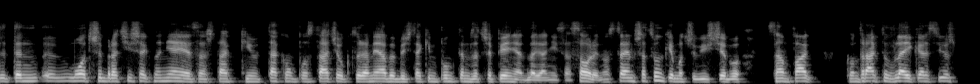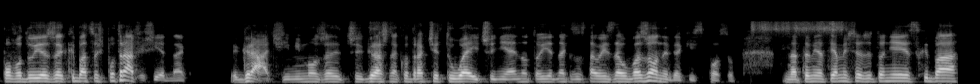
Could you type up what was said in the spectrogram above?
y, ten młodszy braciszek no nie jest aż takim, taką postacią, która miałaby być takim punktem zaczepienia dla Janisa. Sorry, no z całym szacunkiem oczywiście, bo sam fakt kontraktu w Lakers już powoduje, że chyba coś potrafisz jednak grać i mimo, że czy grasz na kontrakcie two-way czy nie, no to jednak zostałeś zauważony w jakiś sposób. Natomiast ja myślę, że to nie jest chyba,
